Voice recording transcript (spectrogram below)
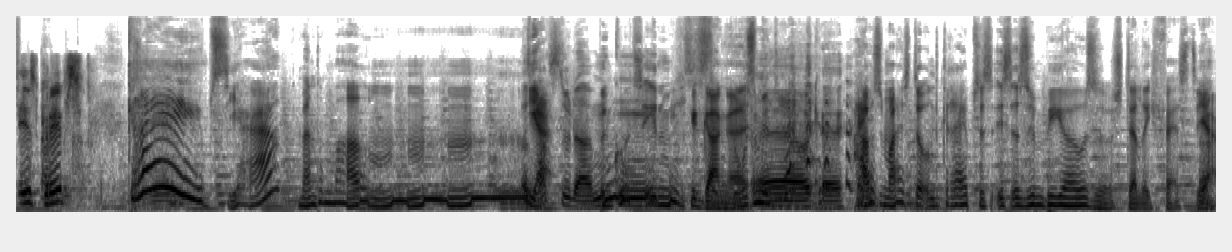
Ist Krebs. Krebs, ja? Warte mal. mm, Was ja. machst du da? Bin kurz in mich gegangen. Ja, okay. Hausmeister und Krebs, es ist eine Symbiose, stelle ich fest. Ja.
